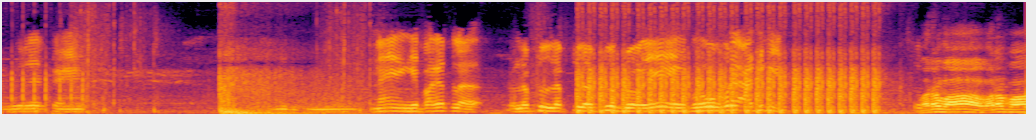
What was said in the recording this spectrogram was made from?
இங்க இருக்கேன் பக்கத்துல லெஃப்ட் லெஃப்ட் லெஃப்ட் ப்ரோ ஏய் ப்ரோ ப்ரோ அடிங்க. வரவா வரவா.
